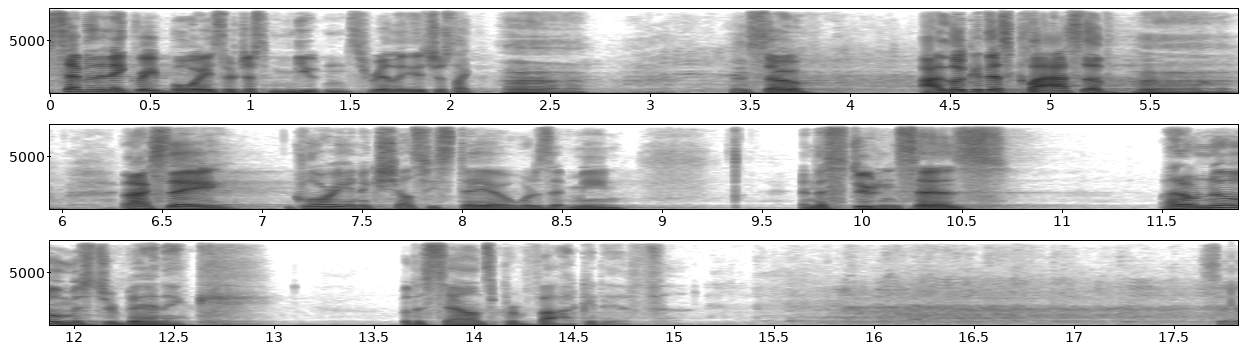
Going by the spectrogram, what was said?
seventh and eighth grade boys. They're just mutants, really. It's just like, and so I look at this class of, and I say, Gloria in excelsis Deo, what does it mean? And the student says, I don't know, Mr. Bannock, but it sounds provocative. See?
